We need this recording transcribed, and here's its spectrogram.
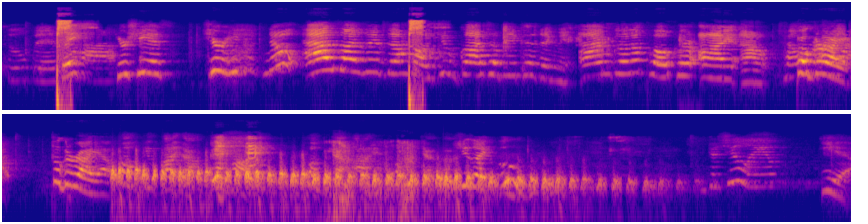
stupid. Wait, here she is. Here he. No, as I leave the house, you've got to be kidding me. I'm gonna poke her eye out. Tell Poke her eye out. Poke her eye out. Poke your eye out. Poke your eye. Poke your eye. She's like, ooh. Did she leave? Yeah.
